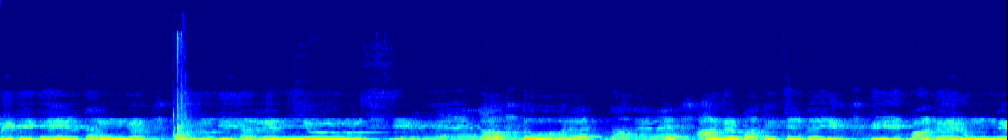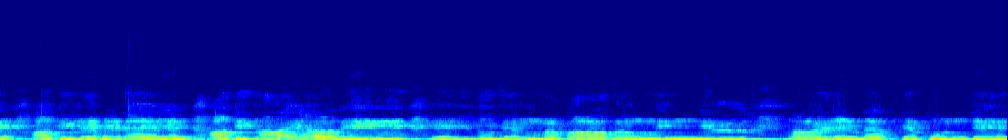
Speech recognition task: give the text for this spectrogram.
മനമൊഴുകുന്ന മൃതിഗീതങ്ങൾ ഒഴുകിയലഞ്ഞു ഇനിയേതോ ദൂരത്തകലെ അനവധി ചിതയിൽ തീ പടരുന്നേ അതിലെവിടെയൻ അതികായാമീ ഏതു ജന്മ പാപം നിന്നിൽ മരണത്തിൽ പുഞ്ചിരി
